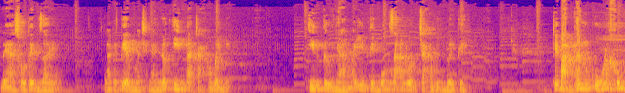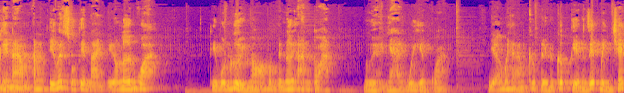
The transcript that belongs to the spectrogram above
Đây là số tiền giấy, là cái tiền mà nhà nước in ra trả cho mình ấy in từ nhà máy in tiền quốc gia luôn, trả mình 10 tỷ. Thì bản thân cú là không thể nào ăn tiêu hết số tiền này vì nó lớn quá. Thì muốn gửi nó vào một cái nơi an toàn gửi ở nhà thì nguy hiểm quá. Nhỡ mấy thằng ăn cướp đến, nó cướp tiền nó giết mình chết.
